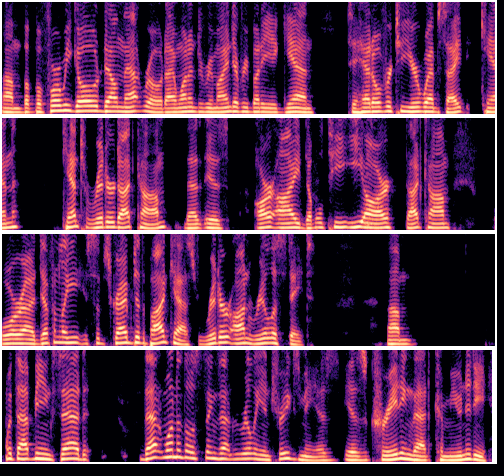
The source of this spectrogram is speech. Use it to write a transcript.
Um, but before we go down that road, I wanted to remind everybody again to head over to your website, Ken kentritter.com. That is R I T T E R dot com. Or uh, definitely subscribe to the podcast, Ritter on Real Estate. Um, with that being said, that one of those things that really intrigues me is is creating that community.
